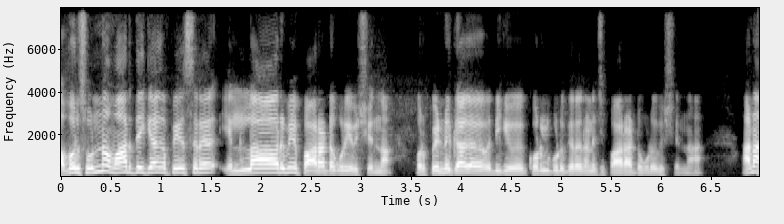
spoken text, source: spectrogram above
அவர் சொன்ன வார்த்தைக்காக பேசுகிற எல்லாருமே பாராட்டக்கூடிய விஷயம்தான். ஒரு பெண்ணுக்காக இன்றைக்கி குரல் கொடுக்குறத நினச்சி பாராட்டக்கூடிய விஷயந்தான் ஆனா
